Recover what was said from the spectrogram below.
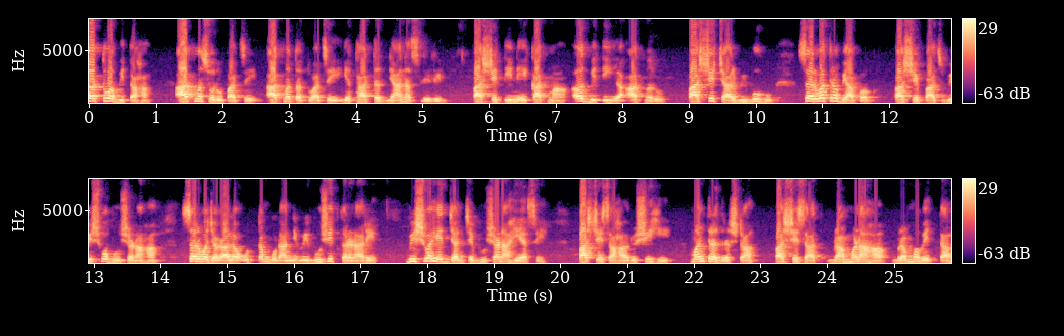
तत्ववित आत्मस्वरूपाचे आत्मतत्वाचे यथार्थ ज्ञान असलेले. पाचशे तीन एकात्मा अद्वितीय आत्मरूप. पाचशे चार विभुः. सर्वत्र व्यापक पाचशे पाच विश्वभूषण सर्व जगाला उत्तम गुणांनी विभूषित करणारे विश्व हे ज्यांचे भूषण आहे असे. पाचशे सहा ऋषी ही मंत्रद्रष्टा पाचशे सात ब्राह्मणाहा ब्रह्मवेत्ता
